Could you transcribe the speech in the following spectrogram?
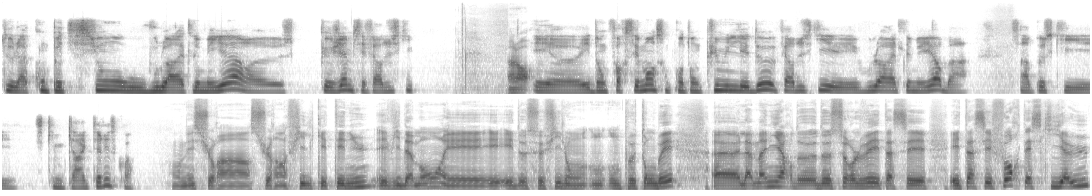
de la compétition ou vouloir être le meilleur, euh, ce que j'aime, c'est faire du ski. Alors, euh, et, donc forcément, quand on cumule les deux, faire du ski et vouloir être le meilleur, bah, c'est un peu ce qui, ce qui me caractérise. quoi. On est sur un, sur un fil qui est ténu, évidemment, et, de ce fil, on, peut tomber. Euh, la manière de, se relever est assez, est assez forte. Est-ce qu'il y a eu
